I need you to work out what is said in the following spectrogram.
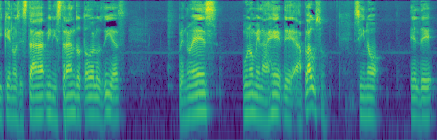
y que nos está ministrando todos los días, pues no es un homenaje de aplauso, sino el de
